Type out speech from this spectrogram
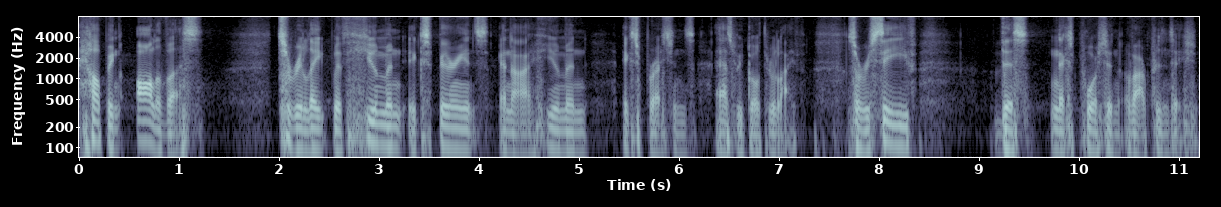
helping all of us to relate with human experience and our human expressions as we go through life. So receive this next portion of our presentation.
